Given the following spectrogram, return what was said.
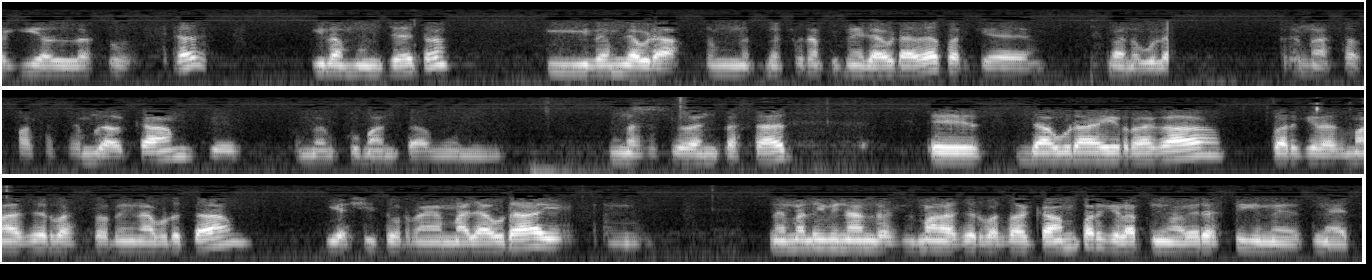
aquí a les sortetes i la mongeta i vam llaurar. Vam vam fer una primera llaurada perquè, bueno, volem fer una sa- falsa sembra al camp, que és, com vam comentar en un, una sessió l'any passat, és llaurar i regar perquè les males herbes tornin a brotar i així tornem a llaurar i anem eliminant les males herbes del camp perquè la primavera estigui més net.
